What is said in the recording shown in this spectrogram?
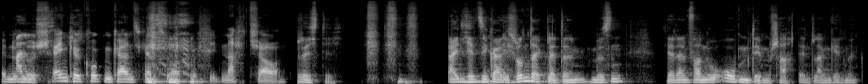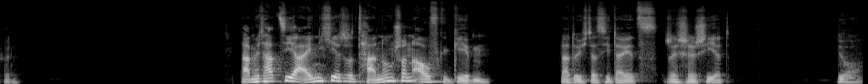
Wenn du Alles durch Schränke gucken kannst, kannst du auch durch die Nacht schauen. Richtig. Eigentlich hätte sie gar nicht runterklettern müssen. Sie hätte einfach nur oben dem Schacht entlang gehen können. Damit hat sie ja eigentlich ihre Tarnung schon aufgegeben. Dadurch, dass sie da jetzt recherchiert. Ja.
